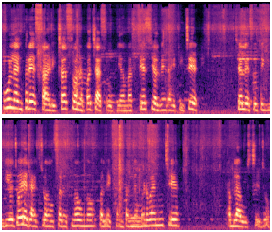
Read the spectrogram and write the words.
ફૂલ એન્ડ ફ્રેશ સાડી છસો ને પચાસ રૂપિયામાં સ્પેશિયલ વેરાયટી છે. છેલ્લે સુધી વીડિયો જોઈ રાખજો. આવું સરસ નવું નવું કલેક્શન તમને મળવાનું છે. આ બ્લાઉઝ છે જો.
